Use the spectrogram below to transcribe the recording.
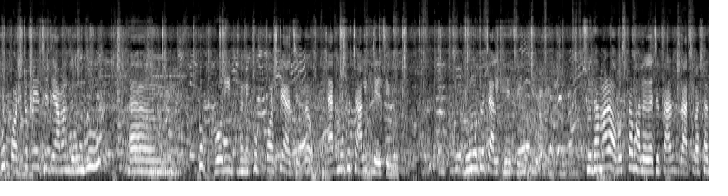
খুব কষ্ট পেয়েছে যে আমার বন্ধু খুব গরিব মানে খুব কষ্টে আছে। তো এক মুঠো চাল খেয়েছিল। দু মুঠো চাল খেয়েছিল। সুধামার অবস্থা ভালো গেছে, তার রাজপ্রাসাদ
